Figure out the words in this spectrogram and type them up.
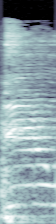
Wow.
